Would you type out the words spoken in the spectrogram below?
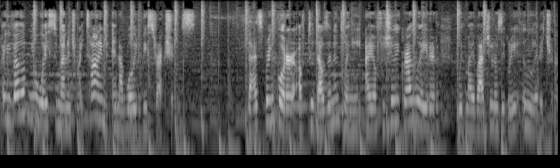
I developed new ways to manage my time and avoid distractions. That spring quarter of 2020, I officially graduated with my bachelor's degree in literature.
